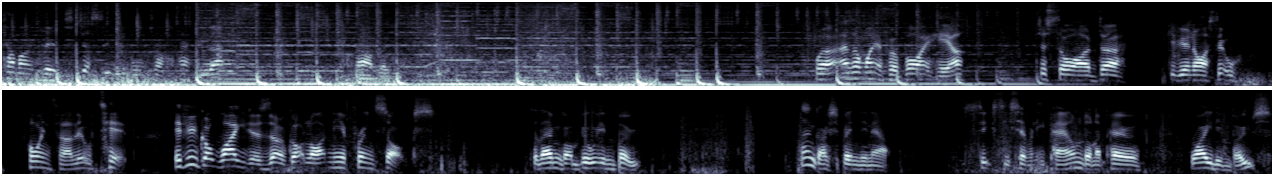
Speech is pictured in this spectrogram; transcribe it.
come unclipped, just into the water. Happy with that. Lovely. Well, as I'm waiting for a bite here, just thought I'd uh, give you a nice little pointer, a little tip. If you've got waders that have got like neoprene socks, so they haven't got a built-in boot, don't go spending out 60, 70 pound on a pair of wading boots.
